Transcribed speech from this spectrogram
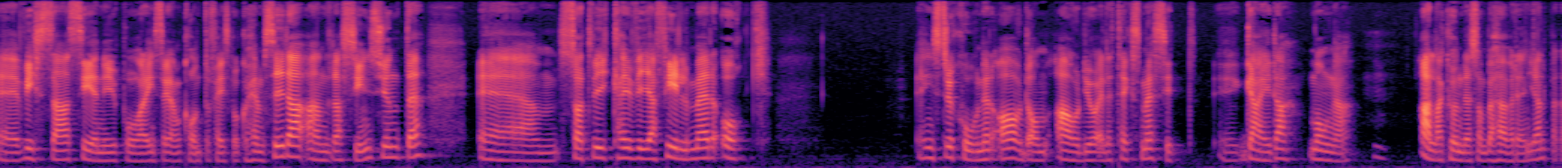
Eh, vissa ser ni ju på våra Instagramkonto, Facebook och hemsida, andra syns ju inte. Eh, så att vi kan ju via filmer och instruktioner av dem, audio eller textmässigt, eh, guida många, alla kunder som behöver den hjälpen.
